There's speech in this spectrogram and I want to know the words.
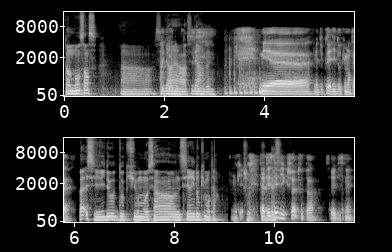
dans le bon sens ces, Ok, dernières, ces dernières années. Mais, euh, mais du coup, elle dit documentaire. Bah, c'est une vidéo document, c'est un- une série documentaire. Ok. T'as testé. Big Shot ou pas Série Disney?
